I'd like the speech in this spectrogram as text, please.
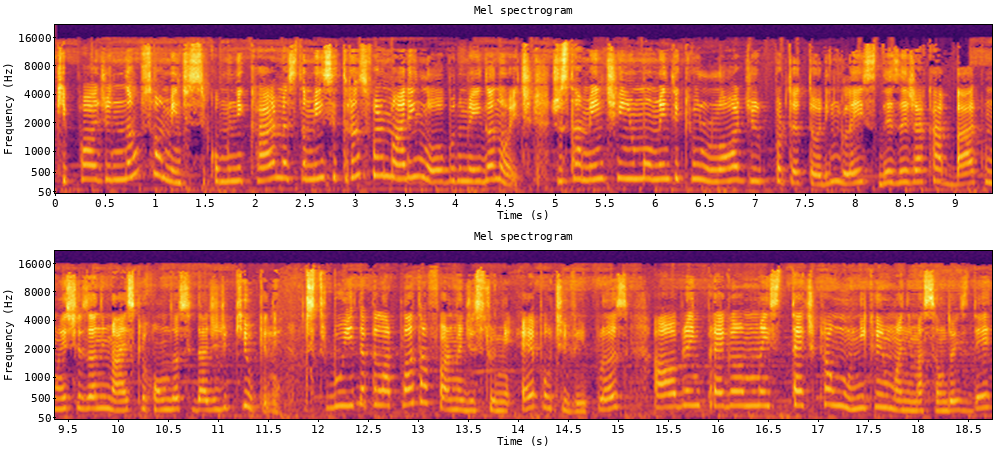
que pode não somente se comunicar, mas também se transformar em lobo no meio da noite, justamente em um momento em que o Lorde Protetor inglês deseja acabar com estes animais que rondam a cidade de Kilkenny. Distribuída pela plataforma de streaming Apple TV Plus, a obra emprega emprega uma estética única em uma animação 2D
